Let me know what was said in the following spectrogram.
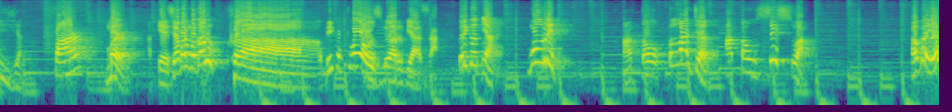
Iya, farmer. Oke, siapa yang betul? Wah, big close, luar biasa. Berikutnya, murid atau pelajar atau siswa. Apa ya?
